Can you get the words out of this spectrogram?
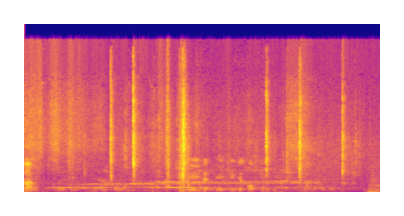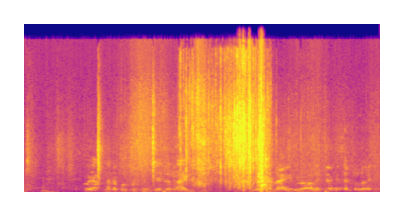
স্যার। এটা এটা কত কই আপনারা বলতেছেন যে এটা নাই? এটা নাই এগুলো অনেক জায়গায় স্যাম্পল লাগাইছিল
